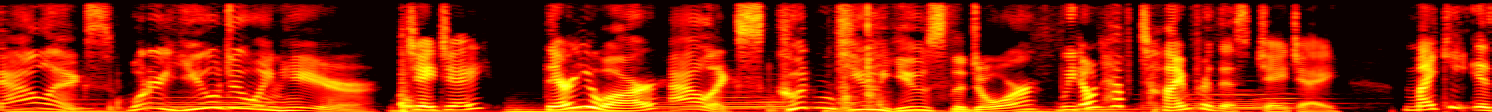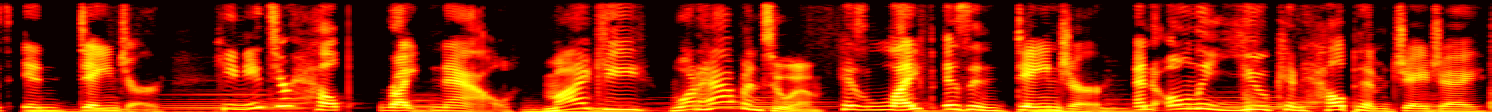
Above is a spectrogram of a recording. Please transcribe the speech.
Alex, what are you doing here? JJ, there you are. Alex, couldn't you use the door? We don't have time for this, JJ. Mikey is in danger. He needs your help right now. Mikey, what happened to him? His life is in danger, and only you can help him, JJ.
